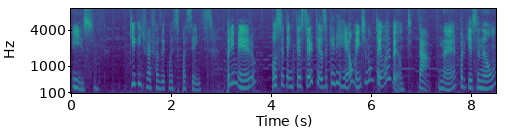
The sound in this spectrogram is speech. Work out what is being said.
Isso. O que, que a gente vai fazer com esses pacientes? Primeiro, você tem que ter certeza que ele realmente não tem um evento, Tá. né? Porque senão,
